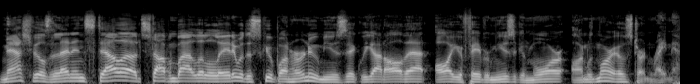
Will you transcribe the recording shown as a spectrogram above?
Nashville's Lennon Stella stopping by a little later with a scoop on her new music. We got all that, all your favorite music, and more on with Mario starting right now.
